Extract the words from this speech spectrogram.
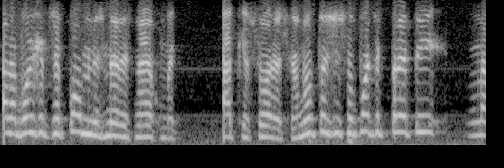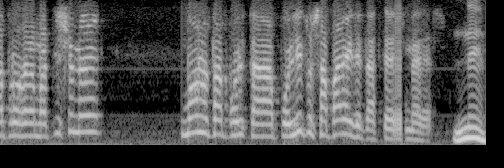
αλλά μπορεί και τις επόμενες μέρες να έχουμε κάποιες ώρες χιονόπτωσης, οπότε πρέπει να προγραμματίσουμε μόνο τα, τα απολύτως απαραίτητα αυτές τις μέρες. Ναι.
